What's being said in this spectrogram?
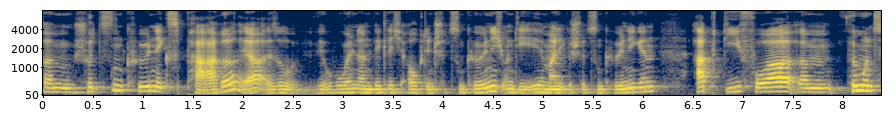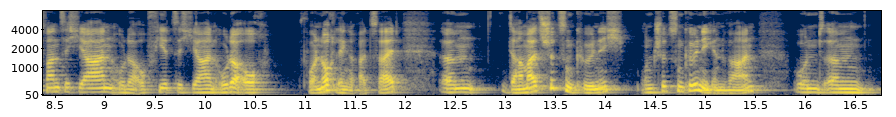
ähm, Schützenkönigspaare, ja, also wir holen dann wirklich auch den Schützenkönig und die ehemalige Schützenkönigin ab, die vor ähm, 25 Jahren oder auch 40 Jahren oder auch vor noch längerer Zeit ähm, damals Schützenkönig und Schützenkönigin waren. Und ähm,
